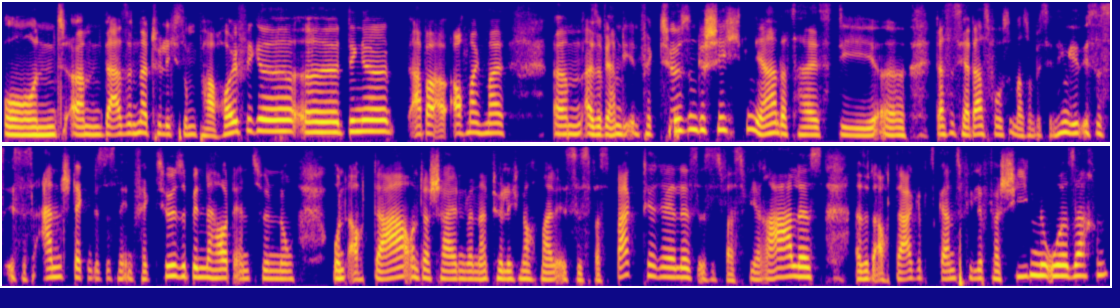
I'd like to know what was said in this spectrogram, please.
Und ähm, da sind natürlich so ein paar häufige äh, Dinge, aber auch manchmal, ähm, also wir haben die infektiösen Geschichten, ja, das heißt, die, äh, das ist ja das, wo es immer so ein bisschen hingeht. Ist es, ist es ansteckend, ist es eine infektiöse Bindehautentzündung? Und auch da unterscheiden wir natürlich nochmal, ist es was Bakterielles, ist es was Virales? Also auch da gibt es ganz viele verschiedene Ursachen.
